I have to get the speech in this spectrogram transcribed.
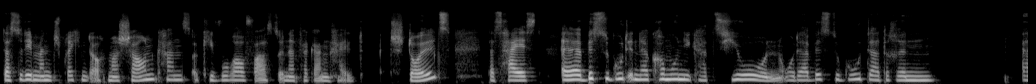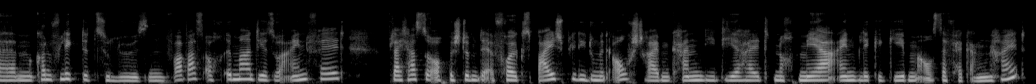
dass du dementsprechend auch mal schauen kannst, okay, worauf warst du in der Vergangenheit stolz. Das heißt, äh, bist du gut in der Kommunikation oder bist du gut da drin, ähm, Konflikte zu lösen, was auch immer dir so einfällt. Vielleicht hast du auch bestimmte Erfolgsbeispiele, die du mit aufschreiben kannst, die dir halt noch mehr Einblicke geben aus der Vergangenheit.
